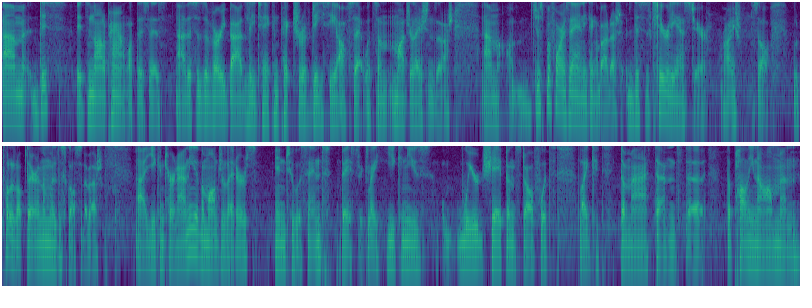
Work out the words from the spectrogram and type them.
Um, this, it's not apparent what this is. Uh, this is a very badly taken picture of DC offset with some modulations in it. Um, just before I say anything about it, this is clearly S tier, right? So we'll put it up there and then we'll discuss it about. Uh, you can turn any of the modulators into a synth basically you can use weird shape and stuff with like the math and the the polynom and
